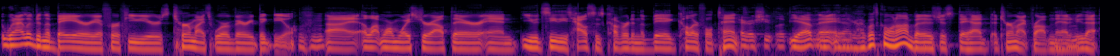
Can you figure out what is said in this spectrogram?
when I lived in the Bay Area for a few years, termites were a very big deal. Mm-hmm. Uh, a lot more moisture out there, and you'd see these houses covered in the big, colorful tent. Parachute look. Yep, and, and you're like, "What's going on?" But it was just they had a termite problem. They had to Mm-hmm. do that.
